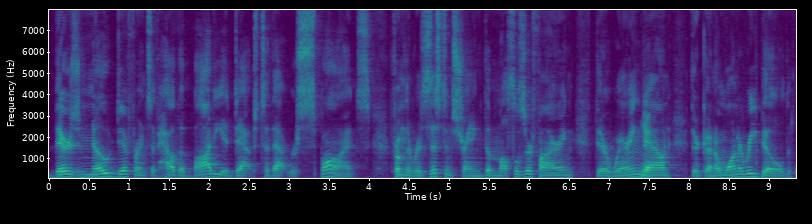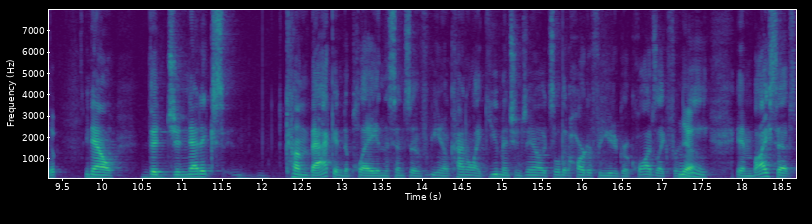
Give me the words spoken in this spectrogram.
there's no difference of how the body adapts to that response from the resistance training. The muscles are firing they're wearing down they're going to want to rebuild. Yep. now the genetics come back into play in the sense of you know kind of like you mentioned you know it's a little bit harder for you to grow quads. Like for Yeah. me in biceps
